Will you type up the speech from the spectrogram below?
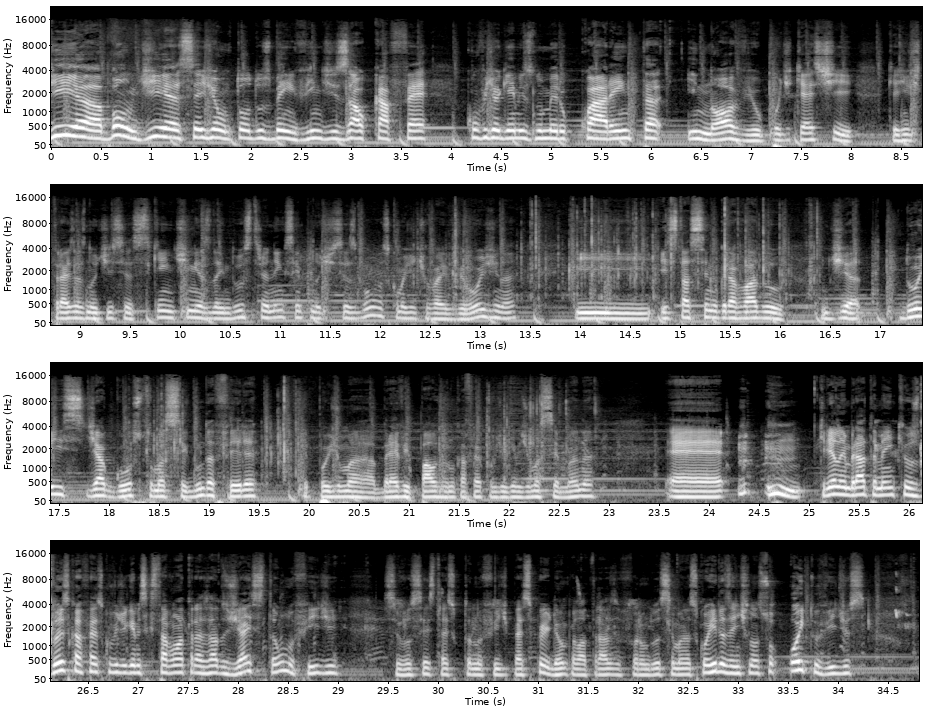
dia, bom dia, sejam todos bem-vindos ao Café com Videogames número 49, o podcast que a gente traz as notícias quentinhas da indústria, nem sempre notícias boas, como a gente vai ver hoje, né? E está sendo gravado no dia 2 de agosto, uma segunda-feira, depois de uma breve pausa no Café com Videogames de uma semana. É... Queria lembrar também que os dois cafés com videogames que estavam atrasados já estão no feed. Se você está escutando o feed, peço perdão pelo atraso. Foram duas semanas corridas, a gente lançou oito vídeos.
